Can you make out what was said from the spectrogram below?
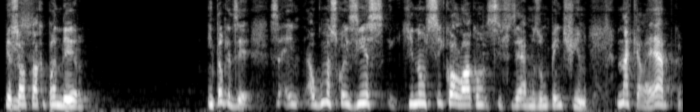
O pessoal toca pandeiro. Então, quer dizer, algumas coisinhas que não se colocam se fizermos um pente fino. Naquela época,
